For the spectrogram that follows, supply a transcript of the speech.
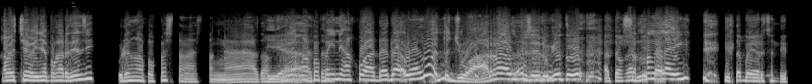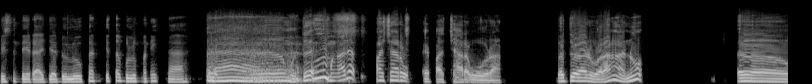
kalau ceweknya pengertian sih udah nggak apa-apa setengah-setengah atau Iya, "Enggak, nggak apa-apa ini aku ada dah. Uh itu juara misalnya gitu atau enggak seneng kita, kita bayar sendiri-sendiri aja dulu kan kita belum menikah. Ah, muntah emang ada pacar eh pacar orang. Betulan orang anu eh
